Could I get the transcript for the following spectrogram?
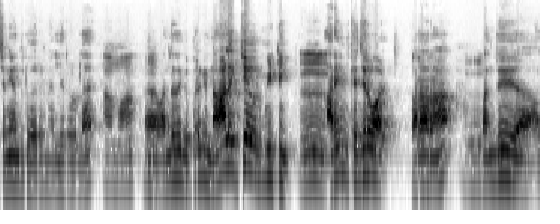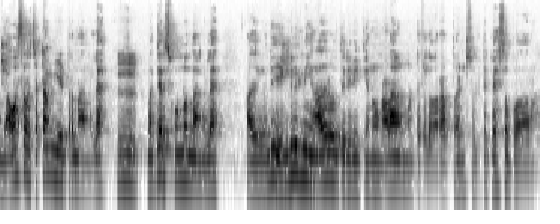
சென்னை வந்துடுவாரு நள்ளிரவுல. வந்ததுக்கு பிறகு நாளைக்கே ஒரு மீட்டிங் அரவிந்த் கெஜ்ரிவால் வராராம். வந்து அந்த அவசர சட்டம் இயற்றிருந்தாங்கல்ல? மத்திய அரசு கொண்டு வந்தாங்கல்ல? அது வந்து எங்களுக்கு நீங்க ஆதரவு தெரிவிக்கணும் நாடாளுமன்றத்துல வரப்பன்னு சொல்லிட்டு பேச போறாராம்.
